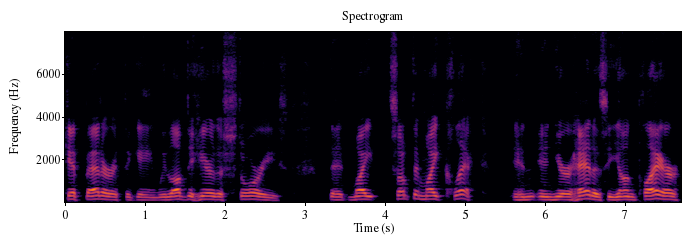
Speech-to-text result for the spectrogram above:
get better at the game. We love to hear the stories that might something might click in in your head as a young player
